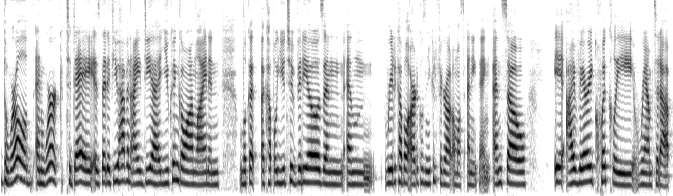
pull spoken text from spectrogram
the world and work today is that if you have an idea, you can go online and look at a couple YouTube videos and and read a couple articles and you can figure out almost anything. And so it, I very quickly ramped it up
